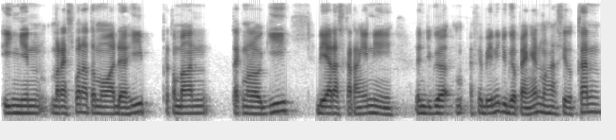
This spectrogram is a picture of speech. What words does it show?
ingin merespon atau mewadahi perkembangan teknologi di era sekarang ini dan juga FEB ini juga pengen menghasilkan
